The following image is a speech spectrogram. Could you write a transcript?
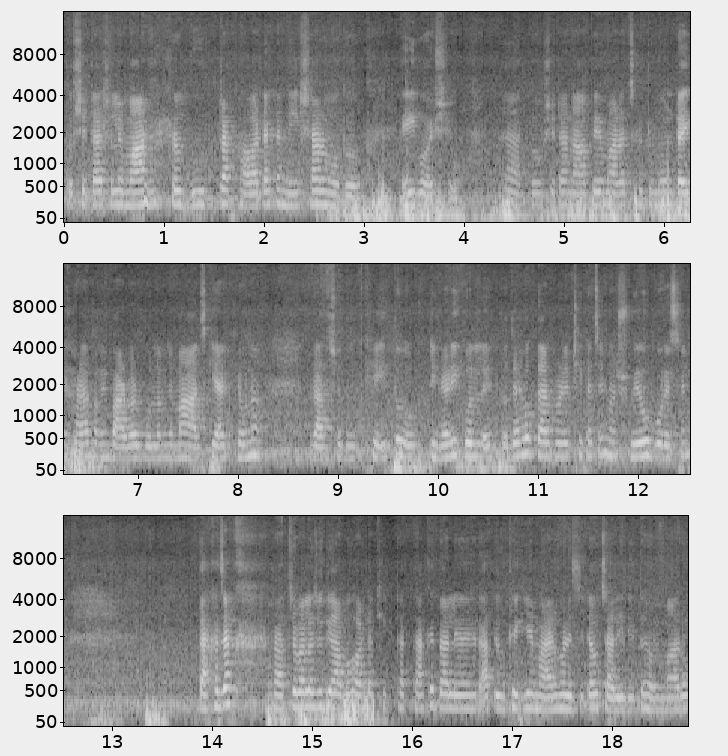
তো সেটা আসলে মার দুধটা খাওয়াটা একটা নেশার মতো এই বয়সেও হ্যাঁ তো সেটা না পেয়ে মার আজকে একটু মনটাই খারাপ। আমি বারবার বললাম যে, মা, আজকে আর খেও না। রাত্রে দুধ খেয়েই তো ডিনারই করলে। তো যাই হোক, তারপরে ঠিক আছে, মা শুয়েও পড়েছেন। দেখা যাক, রাত্রেবেলা যদি আবহাওয়াটা ঠিকঠাক থাকে, তাহলে রাতে উঠে গিয়ে মায়ের ঘরে সেটাও চালিয়ে দিতে হবে। মারও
